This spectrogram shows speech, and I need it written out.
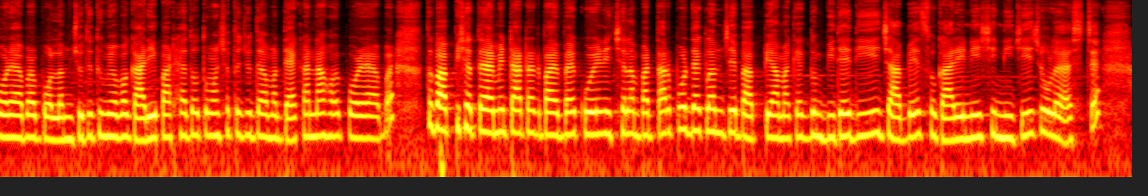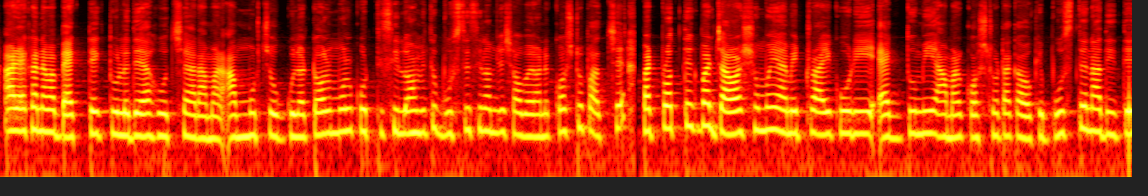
পরে আবার বললাম, যদি তুমি আবার গাড়ি পাঠায় দাও, তোমার সাথে যদি আমার দেখা না হয়, পরে আবার। তো বাপির সাথে আমি টাটার বাই বাই করে নিচ্ছিলাম বাট তারপর দেখলাম যে, বাপি আমাকে একদম বিদায় দিয়েই যাবে। সো গাড়ি নিয়ে এসে নিজেই চলে আসছে। আর এখানে আমার ব্যাগ টেক তুলে দেওয়া হচ্ছে, আর আমার আম্মুর চোখগুলো টলমল করতেছিল। আমি তো বুঝতেছিলাম যে সবাই অনেক কষ্ট পাচ্ছে বাট প্রত্যেকবার যাওয়ার সময় আমি ট্রাই করি একদমই আমার কষ্টটা কাউকে বুঝতে না দিতে।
